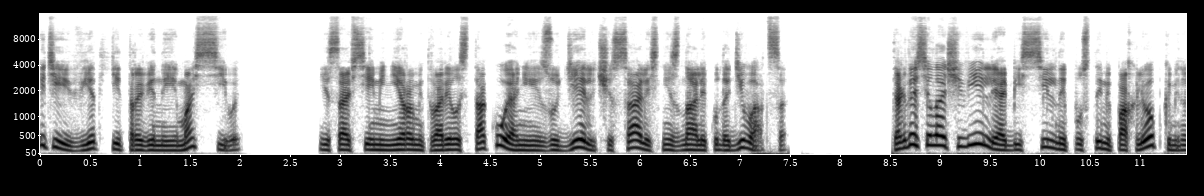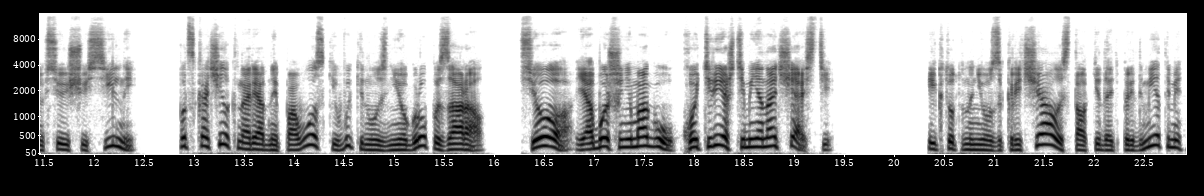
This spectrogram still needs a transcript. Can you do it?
эти ветхие травяные массивы. И со всеми нервами творилось такое, они изудели, чесались, не знали, куда деваться. Тогда силач Вилли, обессильный пустыми похлебками, но все еще сильный, подскочил к нарядной повозке, выкинул из нее гроб и заорал. «Все, я больше не могу, хоть режьте меня на части!» И кто-то на него закричал и стал кидать предметами,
